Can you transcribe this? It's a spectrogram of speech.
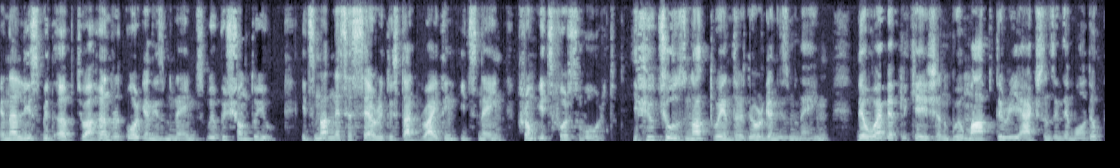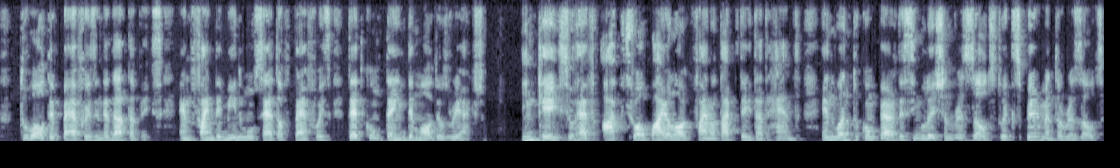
and a list with up to 100 organism names will be shown to you. It's not necessary to start writing its name from its first word. If you choose not to enter the organism name, the web application will map the reactions in the model to all the pathways in the database and find the minimum set of pathways that contain the model's reaction. In case you have actual biolog phenotype data at hand and want to compare the simulation results to experimental results,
